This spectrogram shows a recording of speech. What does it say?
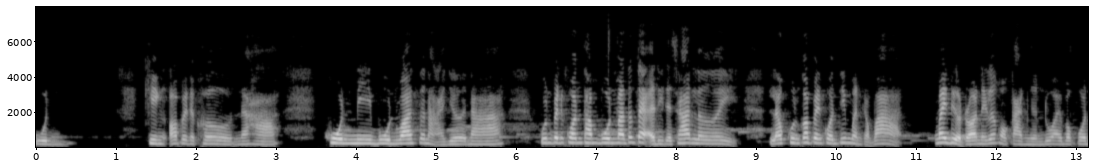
คุณ King of Pentacle นะคะ คุณมีบุญวาสนาเยอะนะ คุณเป็นคนทำบุญมาตั้งแต่อดีตชาติเลย แล้วคุณก็เป็นคนที่เหมือนกับว่า ไม่เดือดร้อนในเรื่องของการเงินด้วยบางคน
